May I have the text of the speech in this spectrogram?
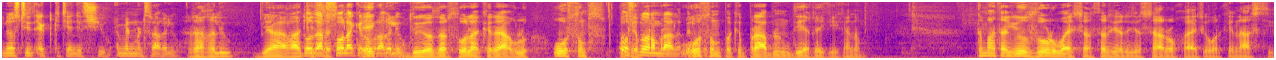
یونیورسيټیز ایکټ کې چینجز شي امندمنټس راغلي راغلي بیا هغه 2016 کې راغلي 2016 کې راغلو اوس هم اوس نور هم راغلي اوس هم پکې پرابلم دی هغه کې کنه ته ماته یو زوړ وایس چانسلر یا رجسټرار خو چې ورکه ناشتي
